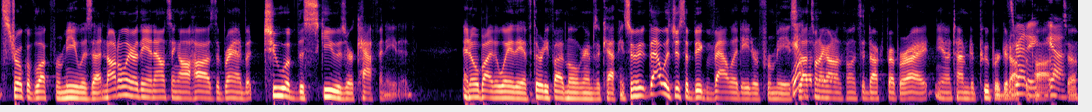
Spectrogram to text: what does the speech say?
stroke of luck for me was that not only are they announcing AHA as the brand, but two of the SKUs are caffeinated. And oh, by the way, they have 35 milligrams of caffeine. So that was just a big validator for me. So yeah. that's when I got on the phone and said, Dr. Pepper, all right, you know, time to poop or get it's off ready. the pot. Yeah. So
